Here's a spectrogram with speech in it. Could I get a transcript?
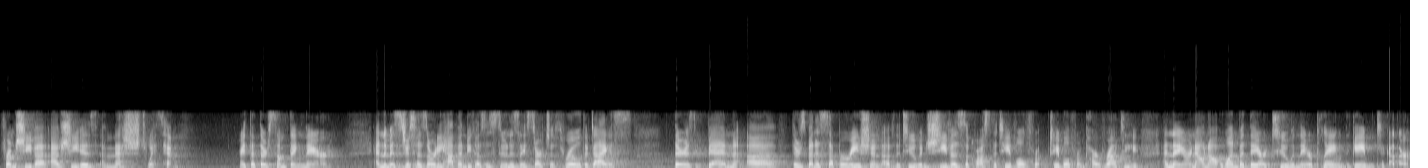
from Shiva as she is enmeshed with him, right? That there's something there. And the mischief has already happened because as soon as they start to throw the dice, there's been a, there's been a separation of the two, and Shiva's across the table fr- table from Parvati, and they are now not one, but they are two, and they are playing the game together.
